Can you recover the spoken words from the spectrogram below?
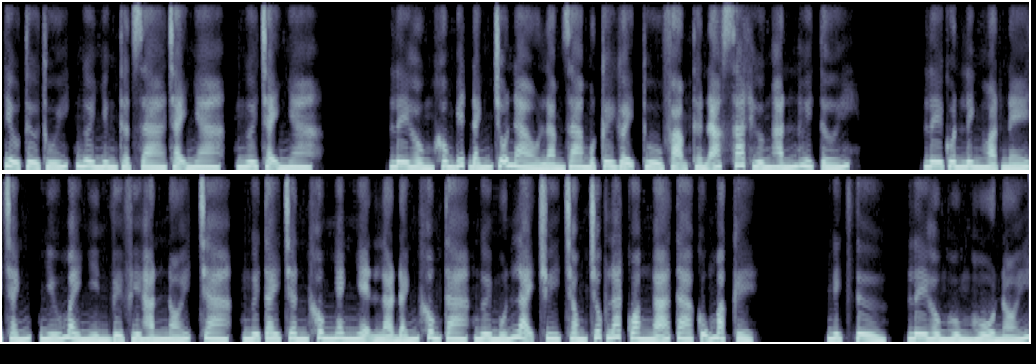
Tiểu tử thúi, ngươi nhưng thật ra chạy nha, ngươi chạy nha. Lê Hồng không biết đánh chỗ nào làm ra một cây gậy thủ phạm thần ác sát hướng hắn huy tới. Lê Quân linh hoạt né tránh, nhíu mày nhìn về phía hắn nói, cha, người tay chân không nhanh nhẹn là đánh không ta, người muốn lại truy trong chốc lát quăng ngã ta cũng mặc kệ. Nghịch tử, Lê Hồng hùng hổ nói,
